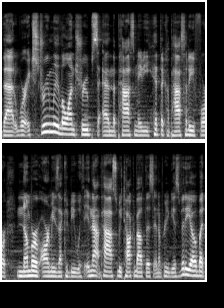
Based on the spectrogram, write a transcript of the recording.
that were extremely low on troops and the pass maybe hit the capacity for number of armies that could be within that pass we talked about this in a previous video but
